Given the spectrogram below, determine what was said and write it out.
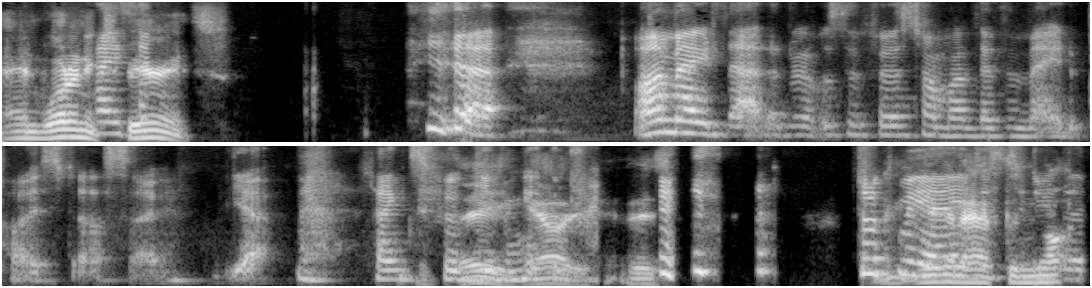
and what an experience! yeah. I made that, and it was the first time I've ever made a poster. So yeah, thanks for there giving it. The, took me You're ages to to, do not- that.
